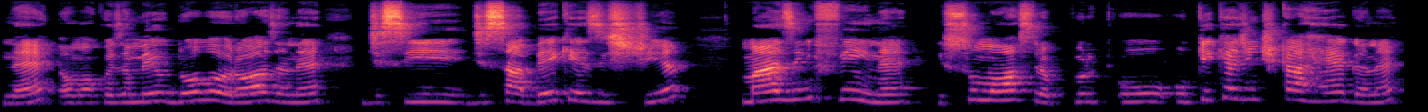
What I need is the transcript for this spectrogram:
né? É uma coisa meio dolorosa, né? De se de saber que existia. Mas, enfim, né? Isso mostra por, o, o que, que a gente carrega, né?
